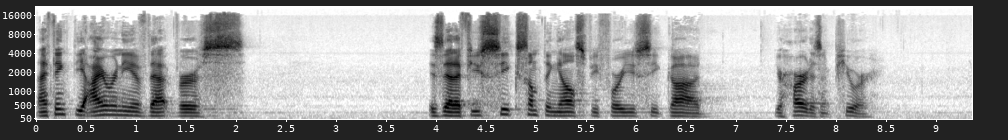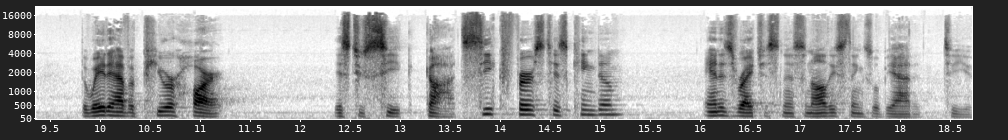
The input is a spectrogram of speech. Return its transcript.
And I think the irony of that verse is that if you seek something else before you seek God, your heart isn't pure. The way to have a pure heart is to seek God. Seek first his kingdom and his righteousness, and all these things will be added to you.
